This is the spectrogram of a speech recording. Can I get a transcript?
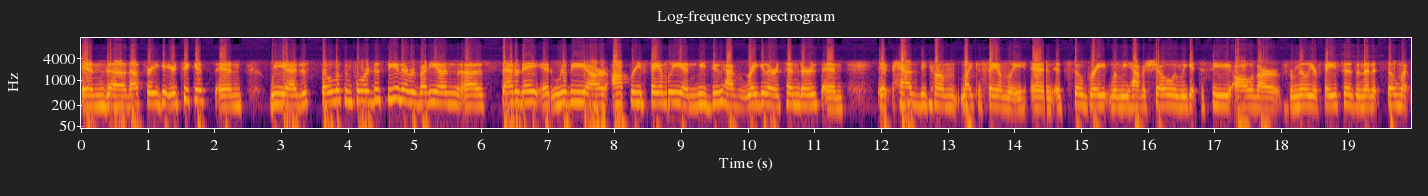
and uh, that's where you get your tickets. And we uh, just so looking forward to seeing everybody on uh, Saturday. It really our Opry family, and we do have regular attenders and it has become like a family, and it's so great when we have a show and we get to see all of our familiar faces, and then it's so much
